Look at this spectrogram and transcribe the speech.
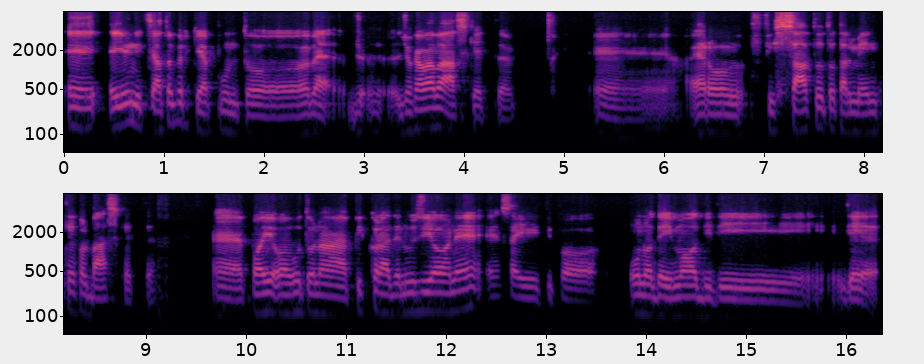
E, e, io ho iniziato perché appunto, vabbè, gi- giocavo a basket eh, ero fissato totalmente col basket. Eh, poi ho avuto una piccola delusione, e sai, tipo uno dei modi di, di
